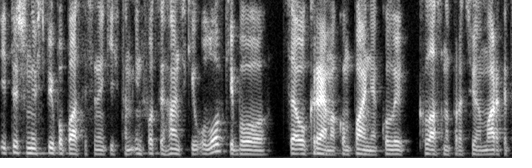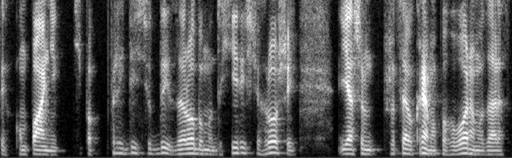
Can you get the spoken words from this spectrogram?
І ти ще не вспів попастися на якісь там інфоциганські уловки, бо це окрема компанія, коли класно працює маркетинг компанії. Типа, прийди сюди, заробимо дохіріще грошей. Я ще про це окремо поговоримо зараз.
